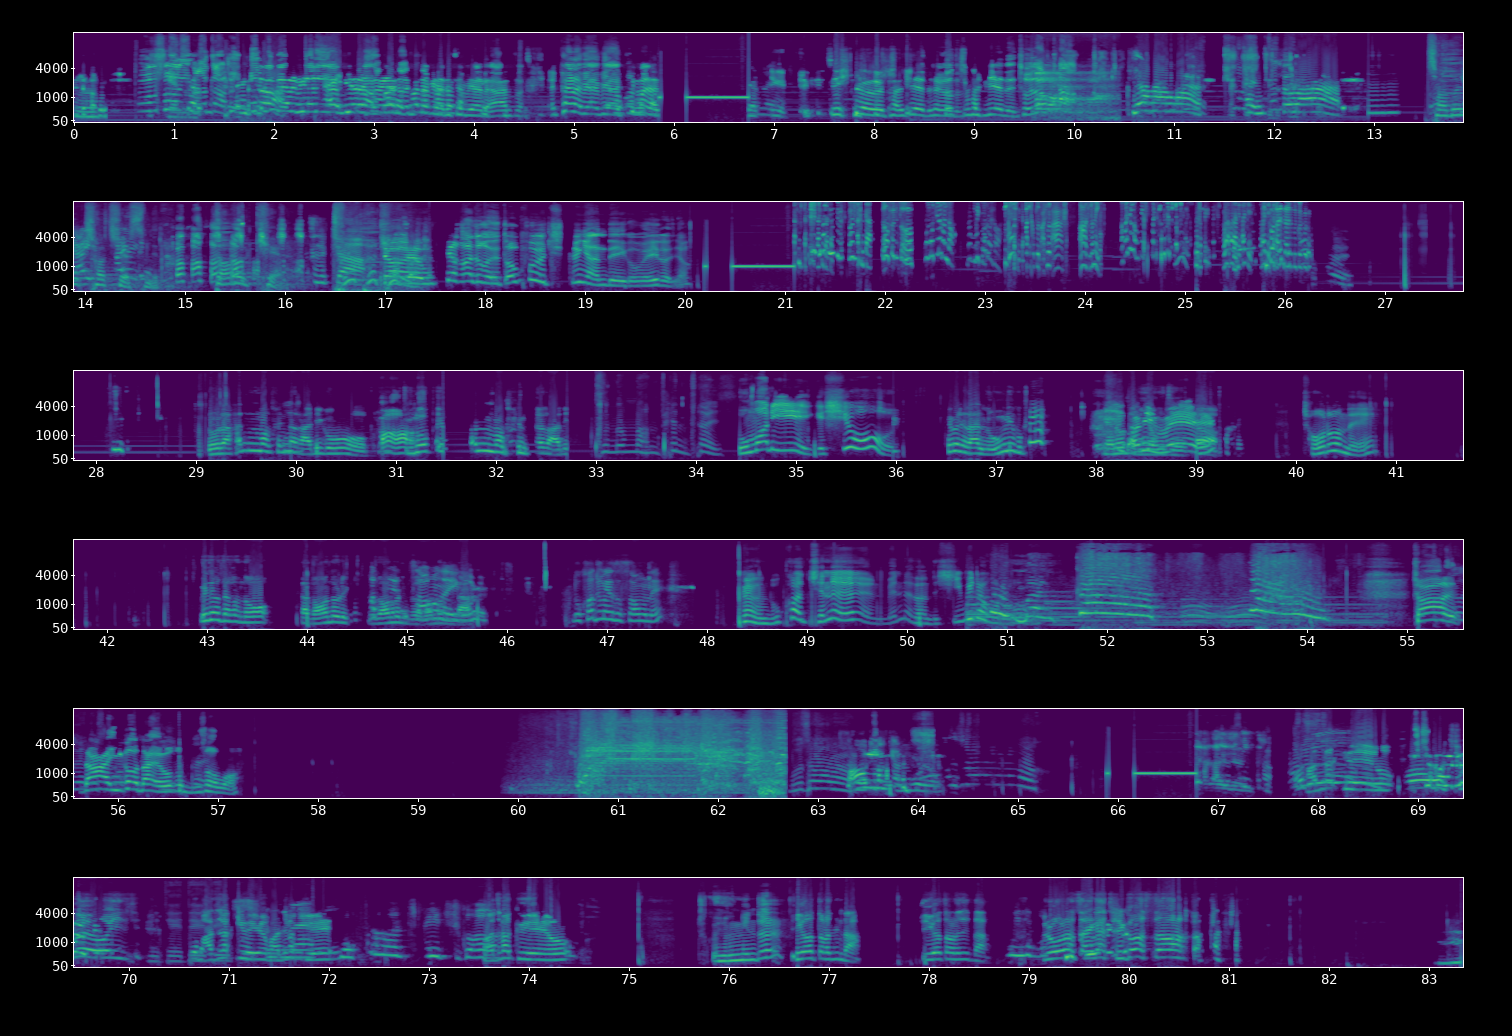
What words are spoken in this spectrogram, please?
무슨 소리 하자. 미안해 미안해 미안해 미안해 미안해 미안해 알았어. 페라 미안 미안 팀만 미안해 다시 해야 돼 잠깐만 다시 해야 돼 조정타. 야! 있어봐! 적을 처치했습니다. 더블킬. 진짜. 야, 야 킬. 웃겨가지고 점프를 집중이 안 돼 이거 왜 이러냐? 너랑 한번 펜다가 아니고, 아, 아. 두번 한번 펜다가 아니고, 그놈만 펜타 노말이 이게 쉬워. 그러면 난 롱리 복 아니, 왜? 저러네. 그래서 잠깐 너, 나 너한 놀이, 너한 놀이, 싸우네, 이걸? 녹화 중에서 싸우네. 그냥 녹화 쟤는 맨날 나한테 시비라고. 자, 나 이거 나 이거 무서워. 무서워. 아, 머리밖에 안 보여. 어, 마지막 기회예요. 어, 죽어요. 이- 어, 마지막 기회예요. 마지막 기회. 목표만 집이 죽어. 마지막 기회예요. 그 형님들 이거 떨어진다. 이거 떨어진다. 로라 사이가 즐거웠어.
